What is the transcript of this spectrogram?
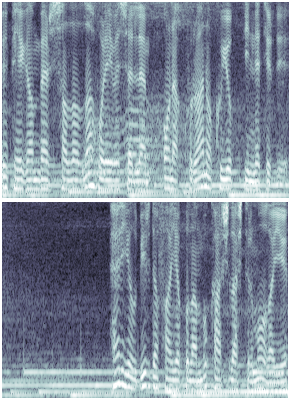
ve Peygamber sallallahu aleyhi ve sellem ona Kur'an okuyup dinletirdi. Her yıl bir defa yapılan bu karşılaştırma olayı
